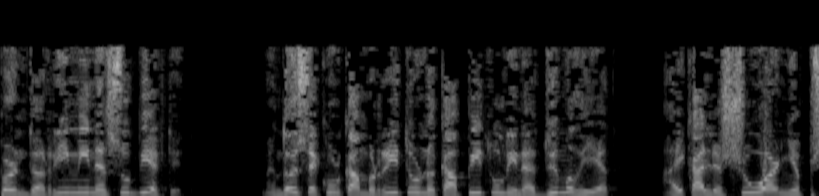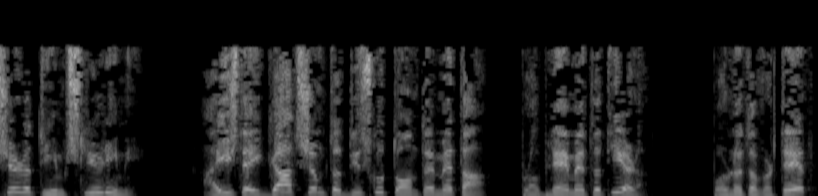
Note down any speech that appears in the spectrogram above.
për ndërrimin e subjektit. Mendoj se kur ka mbërritur në kapitullin e dymbëdhjetë, ai ka lëshuar një psherëtim çlirimi. Ai ishte i gatshëm të diskutonte me ta probleme të tjera, por në të vërtetë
